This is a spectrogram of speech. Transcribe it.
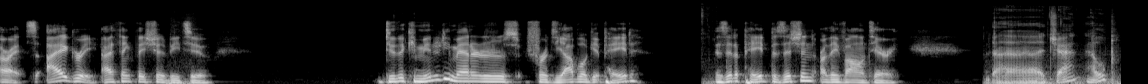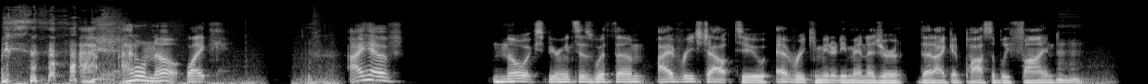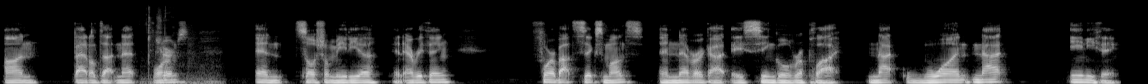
All right. So i agree. I think they should be too do the community managers for diablo get paid is it a paid position are they voluntary Uh, chat, help. I, I don't know. Like, I have no experiences with them. I've reached out to every community manager that I could possibly find Mhm. on battle.net forums and social media and everything for about six months and never got a single reply. Not one, not anything.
